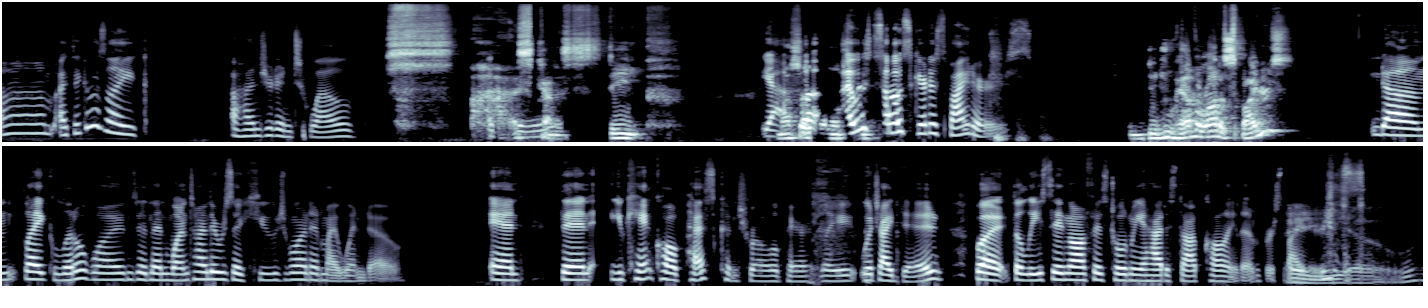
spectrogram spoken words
Um, I think it was like 112. Ah, it's kind of steep. Yeah, My but soul I was so scared of spiders. Did you have a lot of spiders? Um, like little ones, and then one time there was a huge one in my window, and then you can't call pest control apparently, which I did, but the leasing office told me I had to stop calling them for Hey spiders. yo.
